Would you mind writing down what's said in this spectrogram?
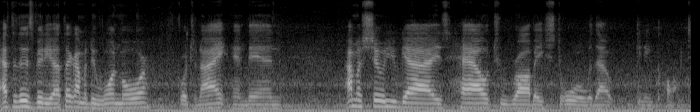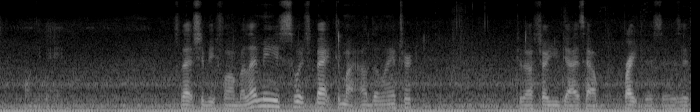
After this video, I think I'm going to do one more for tonight, and then I'm going to show you guys how to rob a store without getting caught on the game. So that should be fun. But let me switch back to my other lantern, because I'll show you guys how bright this is. It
